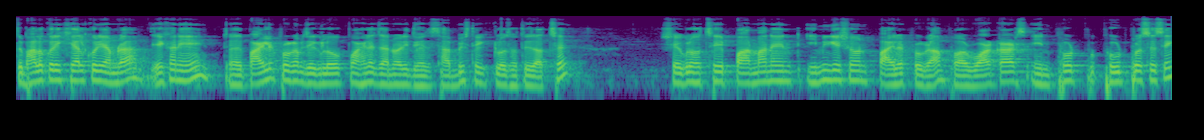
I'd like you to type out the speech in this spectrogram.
তো ভালো করে খেয়াল করি আমরা, এখানে পাইলট প্রোগ্রাম যেগুলো পয়লা জানুয়ারি দু ছাব্বিশ থেকে ক্লোজ হতে যাচ্ছে, সেগুলো হচ্ছে permanent immigration pilot program for workers in food food processing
